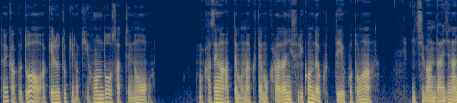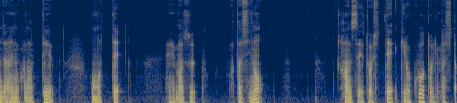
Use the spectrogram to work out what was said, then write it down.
とにかくドアを開ける時の基本動作っていうのを、もう風があってもなくても体にすり込んでおくっていうことが一番大事なんじゃないのかなって思って、えー、まず私の反省として記録を取りました。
